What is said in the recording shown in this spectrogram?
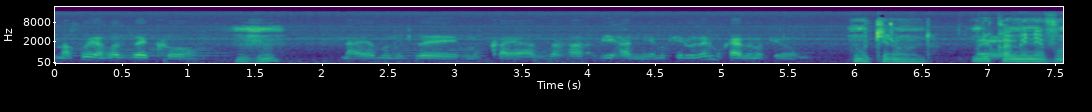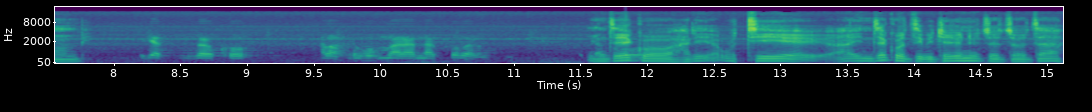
Makuru yankoze ko mhm. Nayo munuze mu kayanza bihaniye mu kirundo mu kayanza mu kirundo. Mu kirundo. Muri Eh. komine vumbi. Bijya tuvuga ko abantu bumarana ko baruzi inzego hari uti eh, inzego zibijeje nizo zoza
